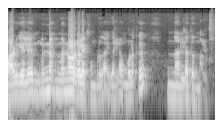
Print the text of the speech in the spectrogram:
வாழ்க்கையிலே முன்ன முன்னோர்களை கும்பிடுங்க. இதெல்லாம் உங்களுக்கு நல்லது நல்கும்.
